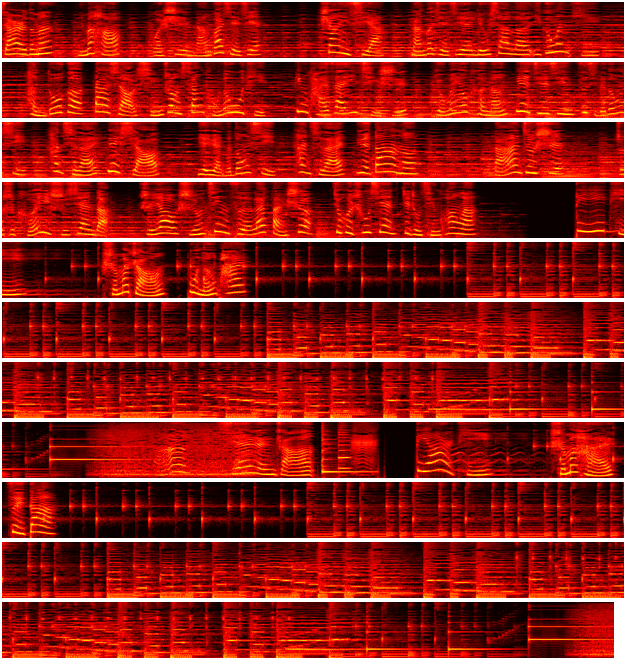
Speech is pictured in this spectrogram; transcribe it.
小耳朵们，你们好，我是南瓜姐姐。上一期呀，南瓜姐姐留下了一个问题：很多个大小、形状相同的物体并排在一起时，有没有可能越接近自己的东西看起来越小，越远的东西看起来越大呢？答案就是，这是可以实现的，只要使用镜子来反射，就会出现这种情况啦。第一题，什么掌不能拍？答案：仙人掌。第二题，什么海最大？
